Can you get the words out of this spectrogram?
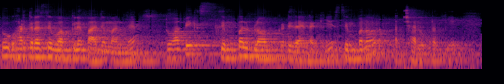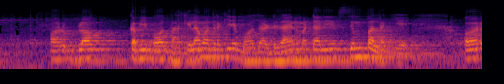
तो हर तरह से वो आपके लिए फ़ायदेमंद है। तो आप एक सिंपल ब्लॉग का डिज़ाइन रखिए सिंपल और अच्छा लुक रखिए। और ब्लॉग कभी बहुत भड़कीला मत रखिए, बहुत ज़्यादा डिज़ाइन मत डालिए सिंपल रखिए। और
